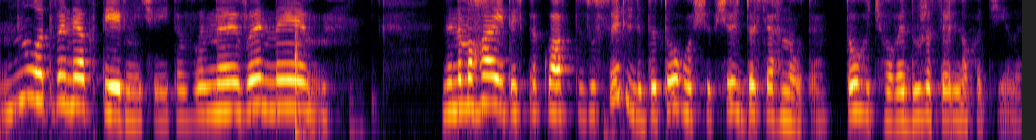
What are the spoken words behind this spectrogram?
ну, от ви не активнічаєте, ви не, ви не, не намагаєтесь прикласти зусиль до того, щоб щось досягнути, того, чого ви дуже сильно хотіли.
